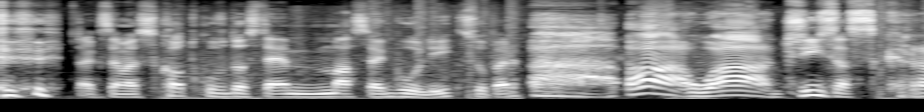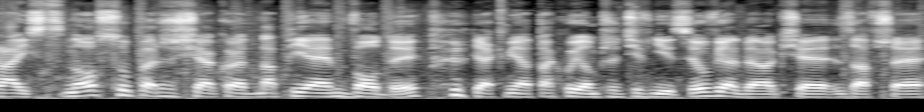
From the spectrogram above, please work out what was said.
tak, zamiast kotków dostałem masę guli. Super. A, a, wow, Jesus Christ. No super, że się akurat napijałem wody, jak mnie atakują przeciwnicy. Uwielbiam, jak się zawsze...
